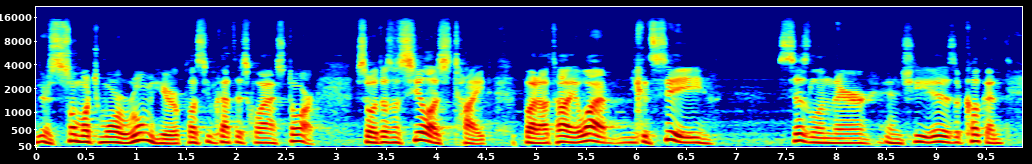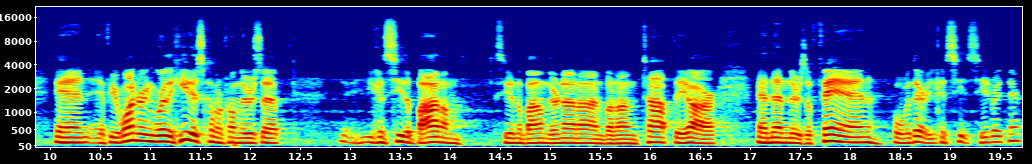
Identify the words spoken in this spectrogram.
there's so much more room here. Plus, you've got this glass door, so it doesn't seal as tight. But I'll tell you what, you can see sizzling there, and she is a cooking. And if you're wondering where the heat is coming from, there's a, you can see the bottom See on the bottom, they're not on, but on top they are. And then there's a fan over there. You can see it, see it right there?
